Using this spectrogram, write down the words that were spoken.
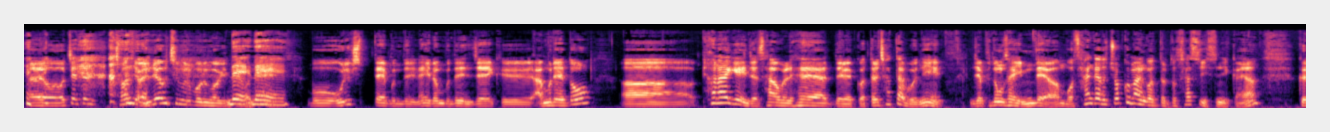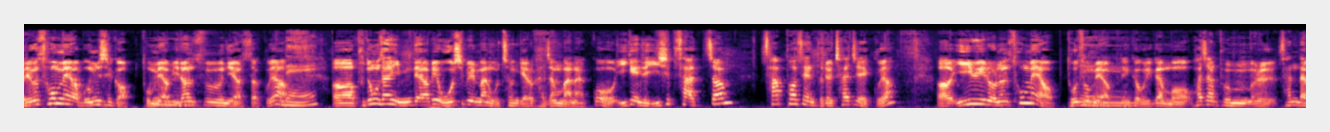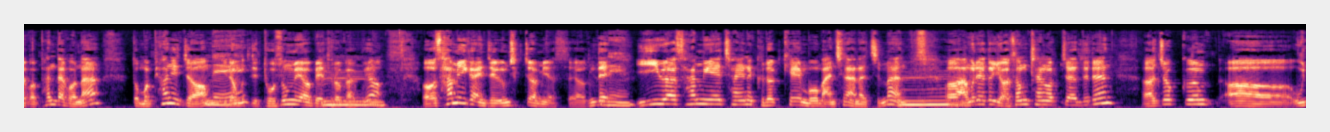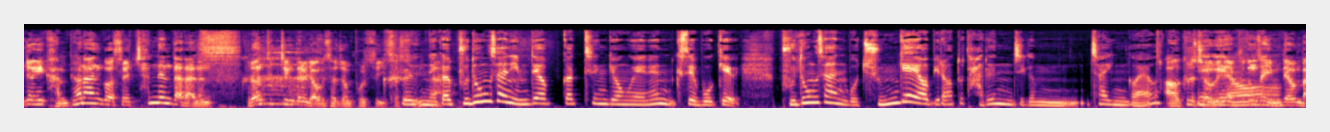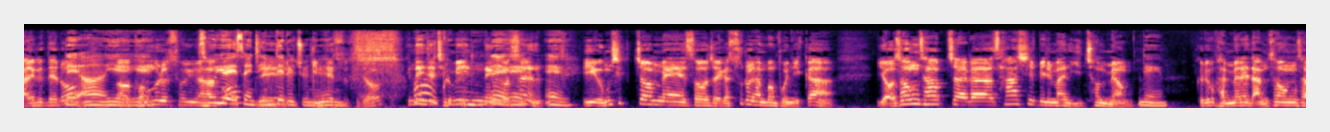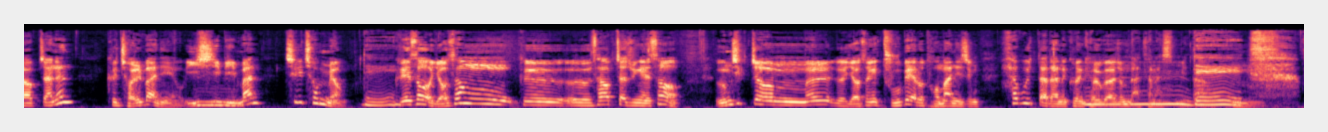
어, 어쨌든 전 연령층으로 보는 거기 네, 때문에 네. 뭐 5, 60대 분들이나 이런 분들이 이제 그 아무래도 어, 편하게 이제 사업을 해야 될 것들을 찾다 보니 이제 부동산 임대업, 뭐 상가도 조그만 것들도 살 수 있으니까요. 그리고 소매업, 음식업, 도매업 이런 순이었었고요. 네. 어, 부동산 임대업이 51만 5천 개로 가장 많았고 이게 이제 24. 4%를 차지했고요. 어, 2위로는 소매업, 도소매업. 네. 그러니까 우리가 뭐 화장품을 산다거나 판다거나 또 뭐 편의점 네. 이런 것들이 도소매업에 들어가고요. 어, 3위가 이제 음식점이었어요. 근데 네. 2위와 3위의 차이는 그렇게 뭐 많지는 않았지만 음. 어, 아무래도 여성 창업자들은 어, 조금 어, 운영이 간편한 것을 찾는다라는 그런 특징들을 여기서 좀 볼 수 있었습니다. 그러니까 부동산 임대업 같은 경우에는 글쎄 뭐 이렇게 부동산 뭐 중개업이랑 또 다른 지금 차이인가요? 아, 그렇죠. 예, 왜냐하면 어. 부동산 임대업은 말 그대로 네, 아, 예, 어, 예. 건물을 소유하고 소유해서 이제 임대를 주는. 임대수수죠. 근데 어, 이제 그- 재미있는 네, 것은 네, 이 음식점에서 저희가 수를 한번 보니까 여성 사업자가 41만 2천 명 네. 그리고 반면에 남성 사업자는 그 절반이에요. 22만 7천 명. 네. 그래서 여성 그 어, 사업자 중에서 음식점을 그 여성이 두 배로 더 많이 지금 하고 있다라는 그런 결과가 좀 나타났습니다. 네. 음.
